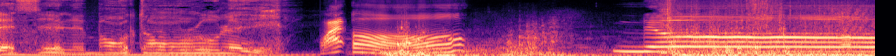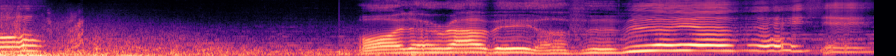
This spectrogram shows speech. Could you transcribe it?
Laissez les bons temps rouler. What? Aww. No. All around me are familiar faces.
